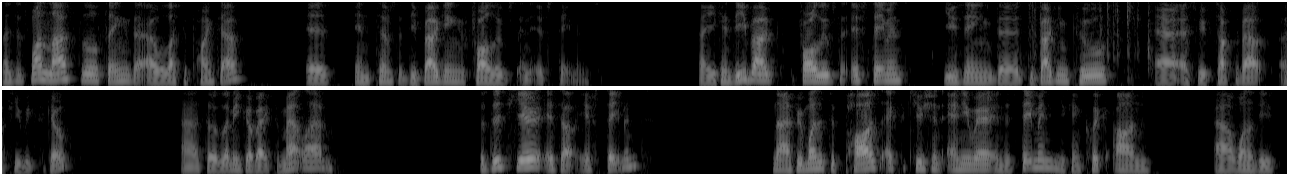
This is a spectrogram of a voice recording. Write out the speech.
Now, just one last little thing that I would like to point out is in terms of debugging for loops and if statements. Now, you can debug for loops and if statements using the debugging tools uh, as we've talked about a few weeks ago. Uh, so let me go back to MATLAB. So this here is our if statement. Now, if we wanted to pause execution anywhere in the statement, you can click on uh, one of these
